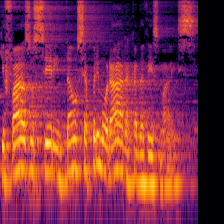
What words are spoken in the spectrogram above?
que faz o ser então se aprimorar a cada vez mais.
